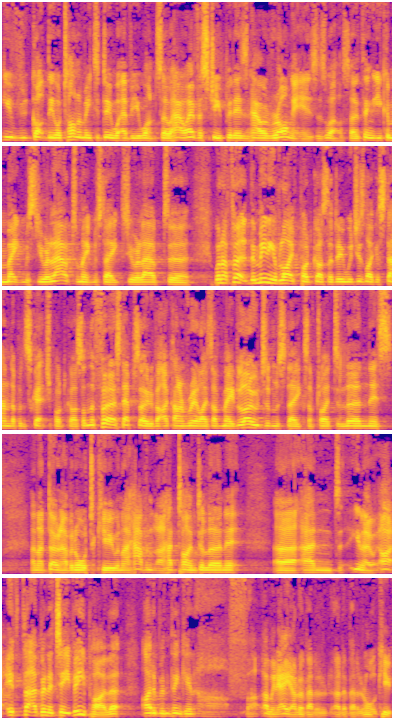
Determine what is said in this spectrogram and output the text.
you've got the autonomy to do whatever you want. So however stupid it is and however wrong it is as well. So I think you can make mis- you're allowed to make mistakes. You're allowed to. When I first the meaning of life podcast I do, which is like a stand up and sketch podcast. On the first episode of it, I kind of realised I've made loads of mistakes. I've tried to learn this, and I don't have an auto cue, and I haven't I had time to learn it. Uh, and you know, I, if that had been a TV pilot, I'd have been thinking, oh fuck. I mean, A, I'd have had, a, I'd have had an auto cue.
